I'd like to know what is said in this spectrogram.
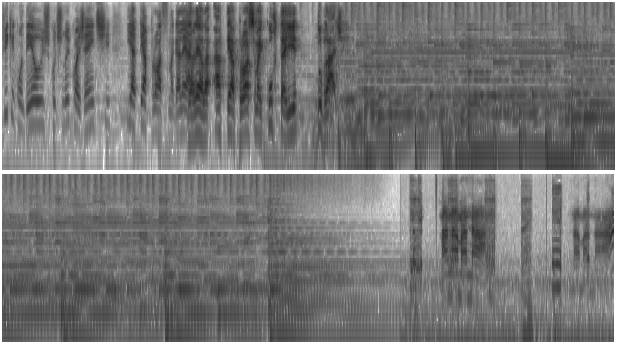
Fiquem com Deus, continuem com a gente e até a próxima, galera. Galera, até a próxima e curta aí dublagem. Maná, maná. Na maná.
